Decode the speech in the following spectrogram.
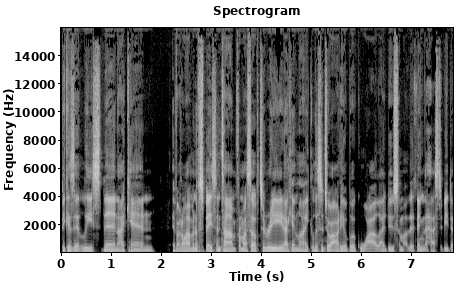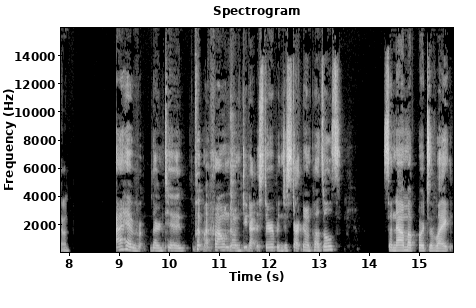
because at least then I can if I don't have enough space and time for myself to read, I can like listen to an audiobook while I do some other thing that has to be done. I have learned to put my phone on do not disturb and just start doing puzzles. So now I'm upwards of like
